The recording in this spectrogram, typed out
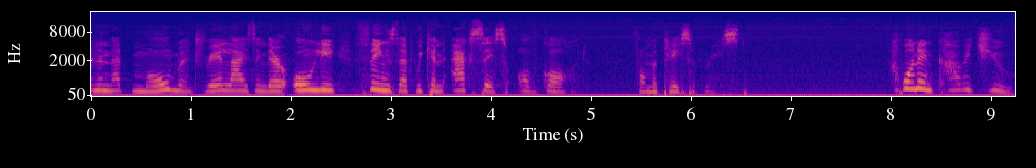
And in that moment, realizing there are only things that we can access of God from a place of rest. I want to encourage you.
